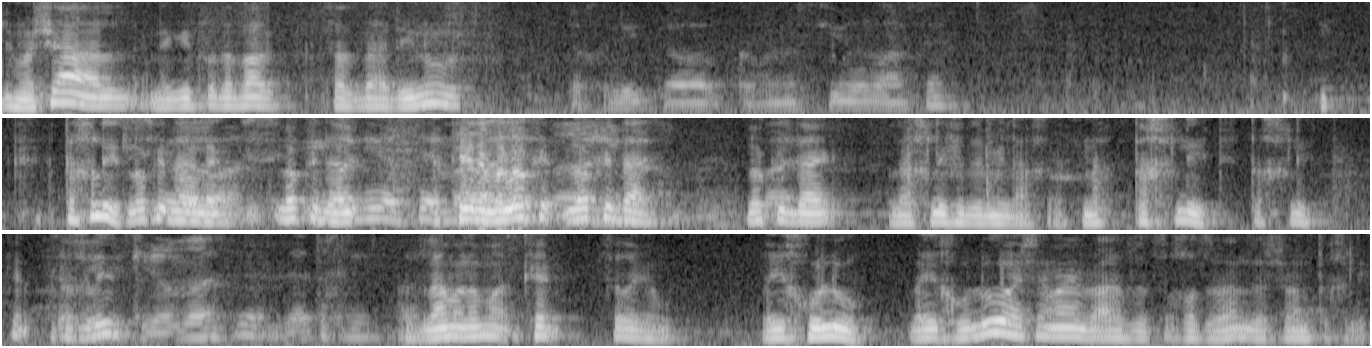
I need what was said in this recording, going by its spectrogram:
למשל, אני אגיד פה דבר קצת בעדינות. תכלית, הכוונה סיום המעשה? תכלית, לא כדאי, לא כדאי, כן, אבל לא, לא כדאי, לא כדאי להחליף את זה מילה אחרת. תכלית, תכלית, כן, זה תכלית. קיום מעשה, זה התכלית. אז למה לא, כן, בסדר גמור. ויחולו, ויחולו השמיים והארץ בצוחות צבאם, זה לשון תכלית.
